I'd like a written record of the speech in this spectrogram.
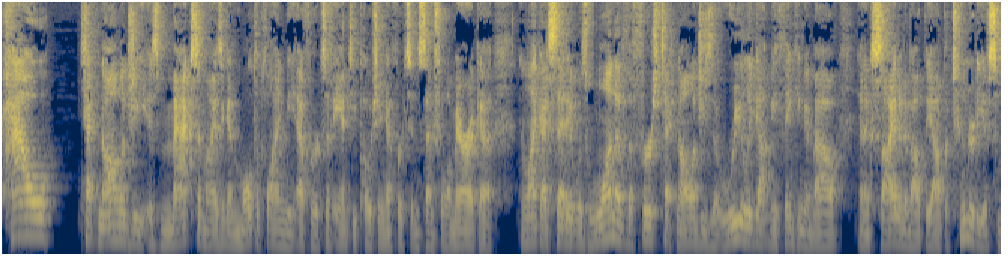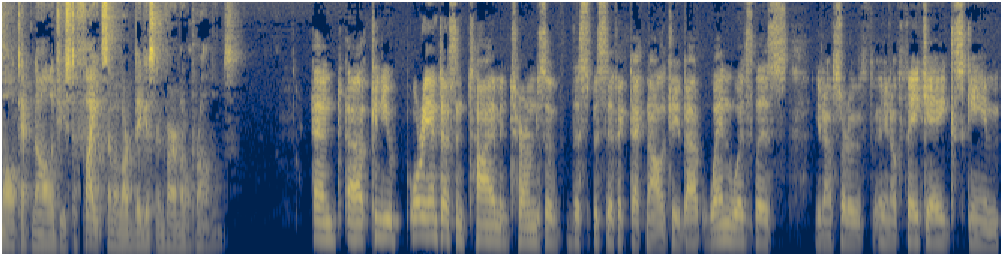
how technology is maximizing and multiplying the efforts of anti-poaching efforts in Central America. And like I said, it was one of the first technologies that really got me thinking about and excited about the opportunity of small technologies to fight some of our biggest environmental problems. And uh, can you orient us in time in terms of the specific technology? About when was this, you know, sort of, you know, fake egg scheme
